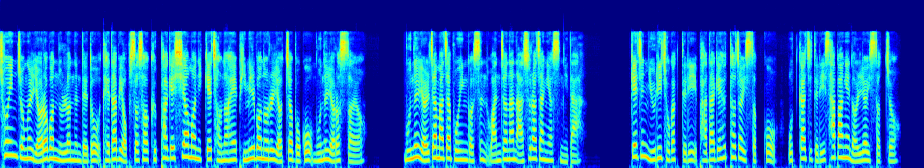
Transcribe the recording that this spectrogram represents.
초인종을 여러 번 눌렀는데도 대답이 없어서 급하게 시어머니께 전화해 비밀번호를 여쭤보고 문을 열었어요. 문을 열자마자 보인 것은 완전한 아수라장이었습니다. 깨진 유리 조각들이 바닥에 흩어져 있었고 옷가지들이 사방에 널려 있었죠.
